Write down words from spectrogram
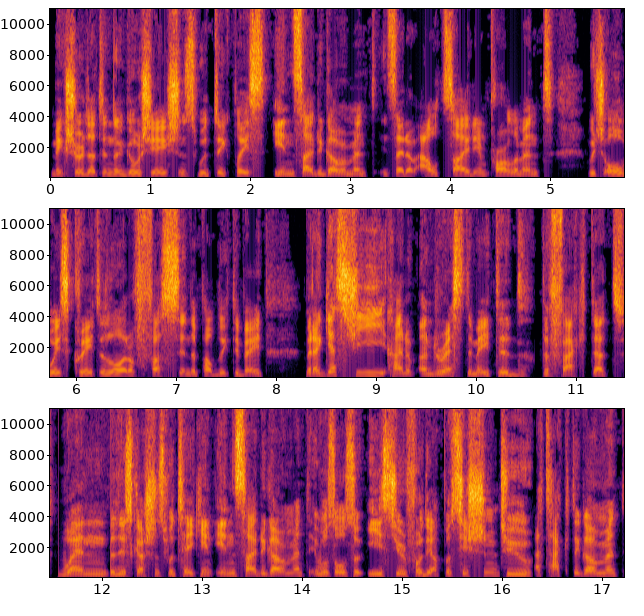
make sure that the negotiations would take place inside the government instead of outside in parliament, which always created a lot of fuss in the public debate. But I guess she kind of underestimated the fact that when the discussions were taken inside the government, it was also easier for the opposition to attack the government.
